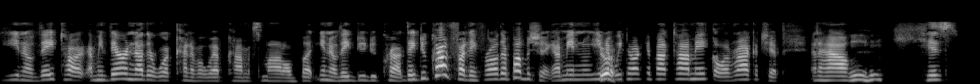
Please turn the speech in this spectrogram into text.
you know, they talk, I mean, they're another what kind of a web comics model, but, you know, they do do crowd, they do crowdfunding for all their publishing. I mean, you sure. know, we talked about Tom Akel and Rocketship and how mm-hmm. his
